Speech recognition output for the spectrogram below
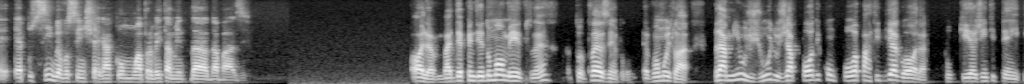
é, é possível você enxergar como um aproveitamento da, da base? Olha, vai depender do momento, né? Por exemplo, é, vamos lá. Para mim, o Júlio já pode compor a partir de agora, porque a gente tem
